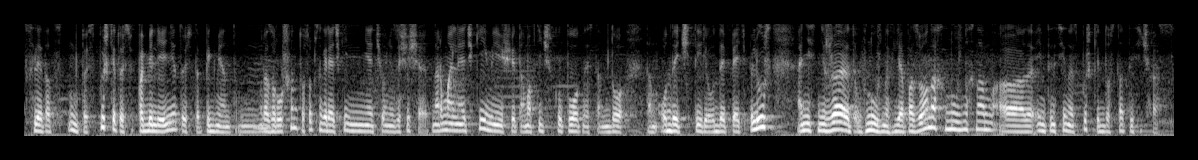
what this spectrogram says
след от ну, то есть вспышки, то есть побеление, то есть это пигмент разрушен, то, собственно говоря, очки ни от чего не защищают. Нормальные очки, имеющие там оптическую плотность там, до там, OD4, OD5+, они снижают в нужных диапазонах, нужных нам, э, интенсивность вспышки до 100 тысяч раз.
